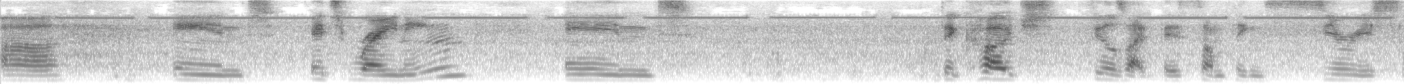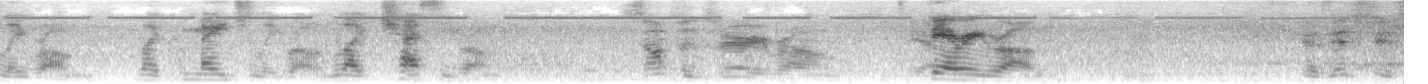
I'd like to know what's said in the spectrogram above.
uh, and it's raining, and the coach feels like there's something seriously wrong, like majorly wrong, like chassis wrong, Something's very wrong. Yeah. very wrong. Because it's just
